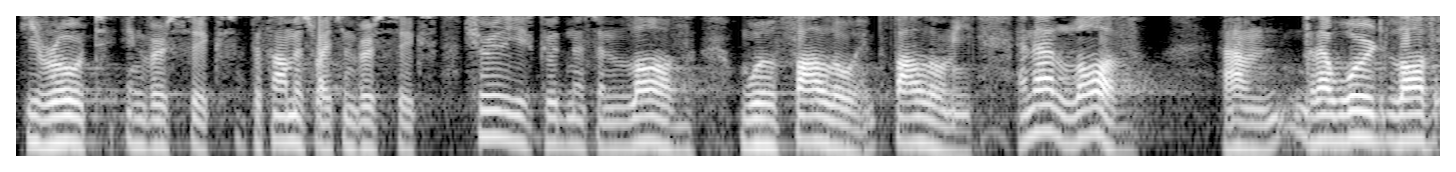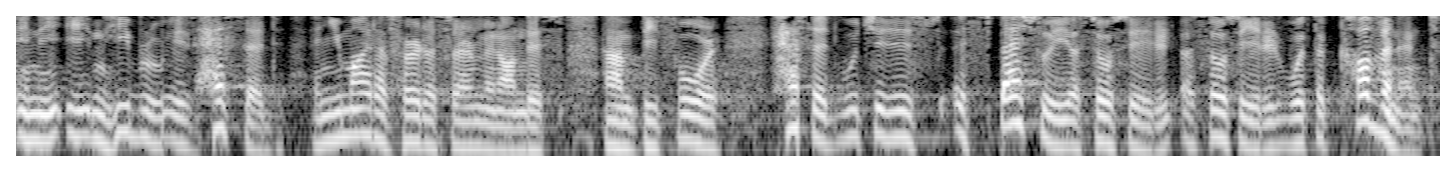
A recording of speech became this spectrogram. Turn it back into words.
He wrote in verse 6, the psalmist writes in verse 6, surely his goodness and love will follow him, follow me. And that love, um, that word love in, the, in Hebrew is hesed, and you might have heard a sermon on this um, before. Hesed, which is especially associated, associated with the covenant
